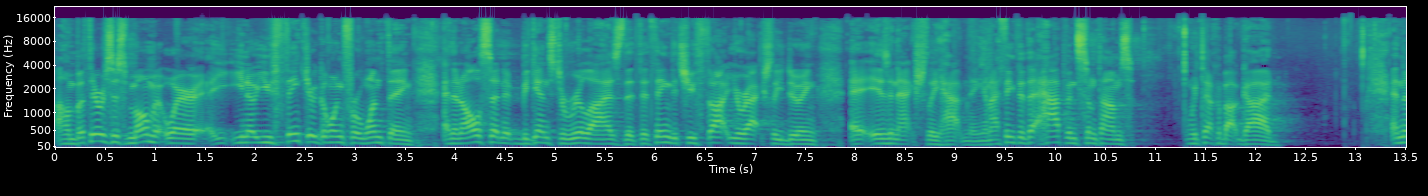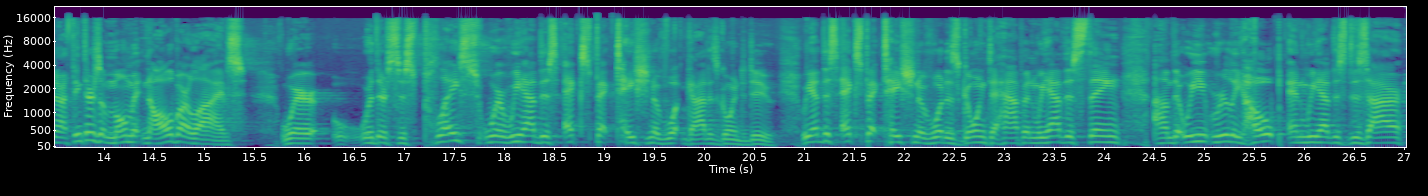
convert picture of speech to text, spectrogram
Um, but there was this moment where, you know, you think you're going for one thing, and then all of a sudden it begins to realize that the thing that you thought you were actually doing uh, isn't actually happening. And I think that that happens sometimes when we talk about God. And there, I think there's a moment in all of our lives where, where there's this place where we have this expectation of what God is going to do. We have this expectation of what is going to happen. We have this thing um, that we really hope and we have this desire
